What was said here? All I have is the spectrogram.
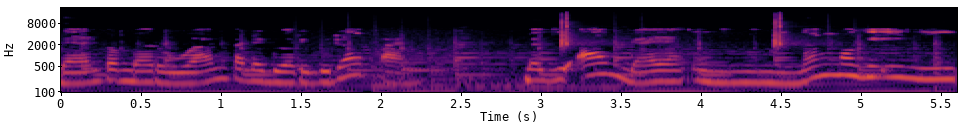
dan pembaruan pada 2008. Bagi Anda yang ingin meminang moge ini,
